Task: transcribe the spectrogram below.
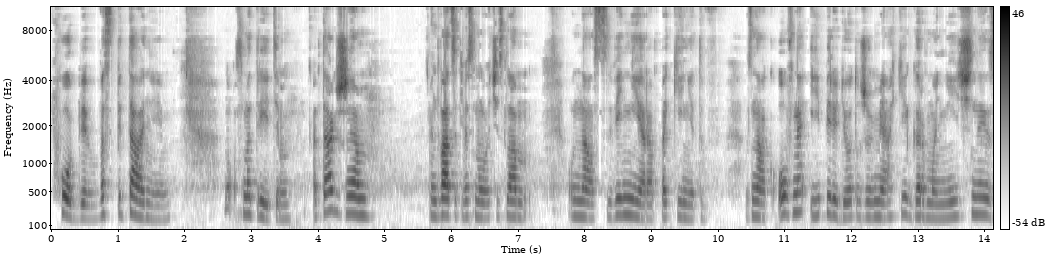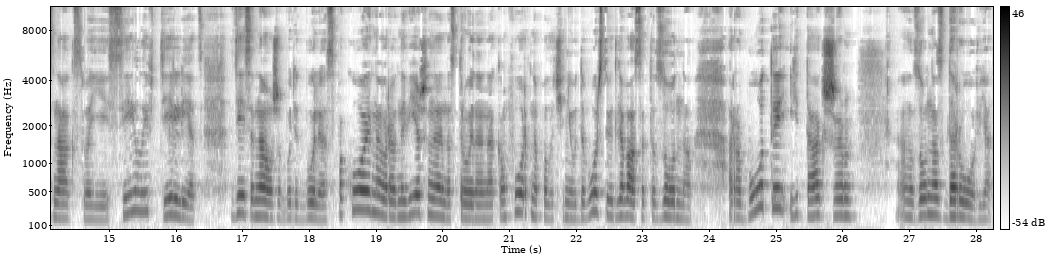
в хобби, в воспитании. Ну, смотрите, а также 28 числа у нас Венера покинет знак Овна и перейдет уже в мягкий, гармоничный знак своей силы в Телец. Здесь она уже будет более спокойная, уравновешенная, настроенная на комфорт, на получение удовольствия. Для вас это зона работы и также зона здоровья.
